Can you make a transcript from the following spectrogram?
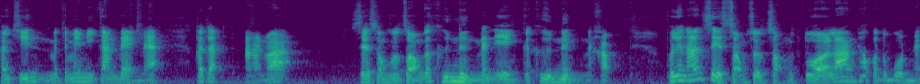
ทั้งชิ้นมันจะไม่มีการแบ่งแล้วก็จะอ่านว่าเศษ2ส่วน2ก็คือ 1 นั่นเองก็คือ1นะครับ เพราะฉะนั้นเศษ2ส่วน2ตัวล่างเท่ากับตัวบนไหม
